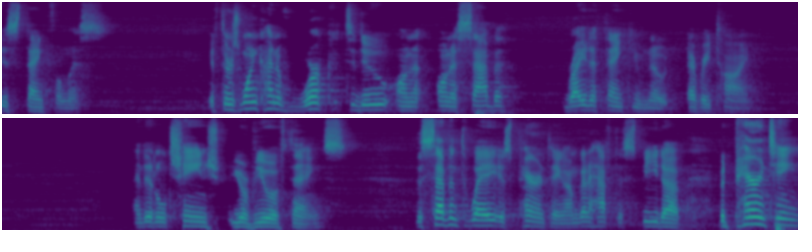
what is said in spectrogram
is thankfulness. If there's one kind of work to do on a, on a Sabbath, write a thank you note every time. And it'll change your view of things. The seventh way is parenting. I'm going to have to speed up. But parenting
